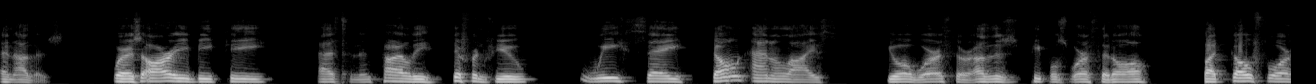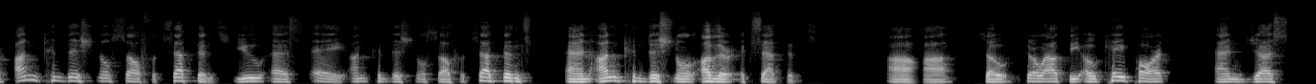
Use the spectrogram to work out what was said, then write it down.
and others. Whereas REBT has an entirely different view. We say, don't analyze your worth or others people's worth at all, but go for unconditional self acceptance, USA, unconditional self acceptance, and unconditional other acceptance. Uh, so throw out the okay part and just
